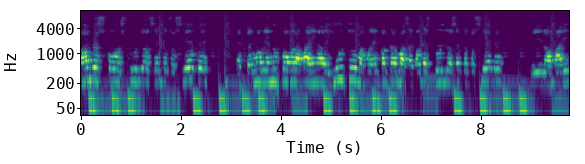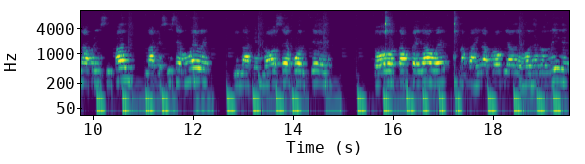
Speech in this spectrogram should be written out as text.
underscore Studio 787. Estoy moviendo un poco la página de YouTube, me pueden encontrar Mazacote Studio 787 y la página principal, la que sí se mueve y la que no sé por qué, todos están pegados, es la página propia de Jorge Rodríguez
